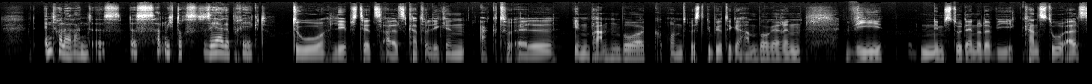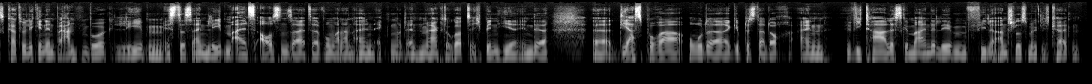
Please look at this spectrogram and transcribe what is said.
intolerant ist. Das hat mich doch sehr geprägt. Du lebst jetzt als Katholikin aktuell in Brandenburg und bist gebürtige Hamburgerin. Wie nimmst du denn oder wie kannst du als Katholikin in Brandenburg leben? Ist das ein Leben als Außenseiter, wo man an allen Ecken und Enden merkt, oh Gott, ich bin hier in der äh, Diaspora oder gibt es da doch ein vitales Gemeindeleben, viele Anschlussmöglichkeiten?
